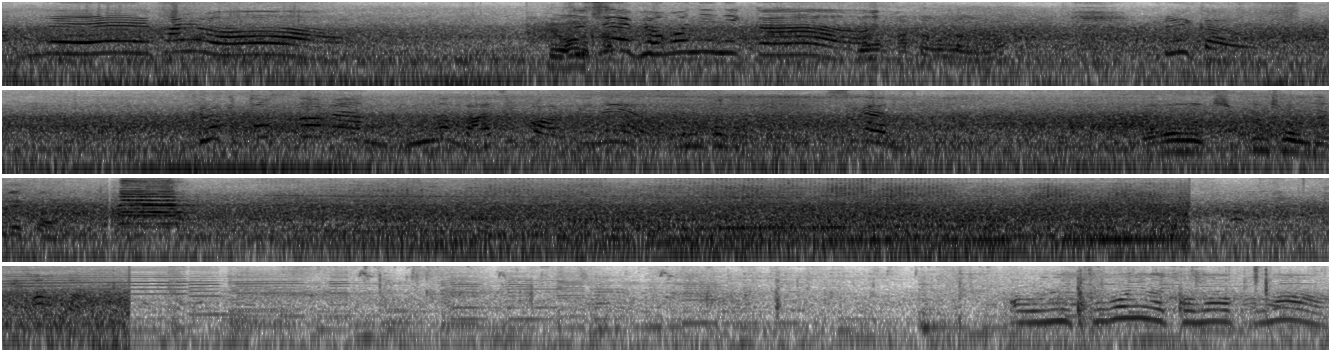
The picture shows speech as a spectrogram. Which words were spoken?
안돼. 빨리 와. 가- 대신에 병원이니까. 병원 갔다 올라 그래? 그러니까요. 그렇게 또 쓰면 운동 맞을 것 같긴 해요. 시간이. 병원은 집 근처로 생길 거야 아 언니 두 번이나 전화 왔구나.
